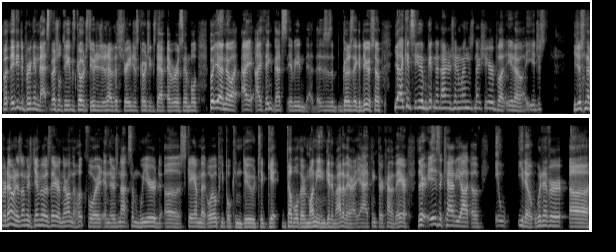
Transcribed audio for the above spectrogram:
But they need to bring in that special teams coach too to just have the strangest coaching staff ever assembled. But yeah, no, I I think that's. I mean, this is as good as they could do. So yeah, I could see them getting at nine or ten wins next year. But you know, you just you just never know. And as long as Jimbo is there and they're on the hook for it, and there's not some weird uh, scam that oil people can do to get double their money and get them out of there, yeah, I think they're kind of there. There is a caveat of it, you know, whenever uh,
